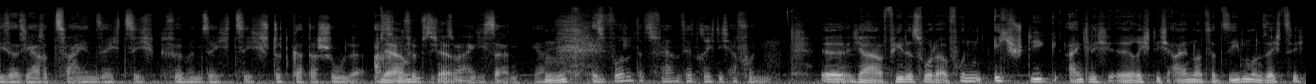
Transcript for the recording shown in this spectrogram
dieser Jahre 62, 65, Stuttgarter Schule, 58 ja, muss man eigentlich sagen. Ja? Mhm. Es wurde das Fernsehen richtig erfunden. Äh, ja, vieles wurde erfunden. Ich stieg eigentlich äh, richtig ein 1967,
